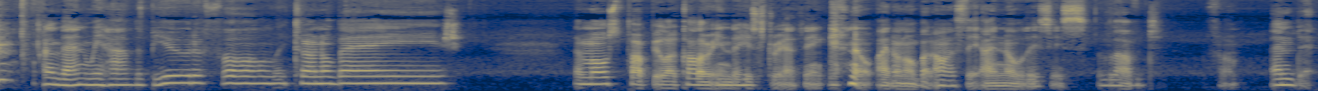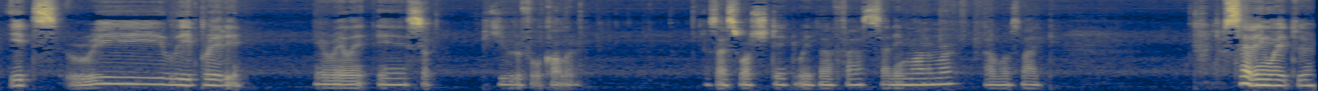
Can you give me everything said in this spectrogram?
and then we have the beautiful Eternal Beige. The most popular color in the history, I think. no, I don't know, but honestly, I know this is loved from. And it's really pretty. It really is a beautiful color. As I swatched it with a fast setting monomer, I was like setting way too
